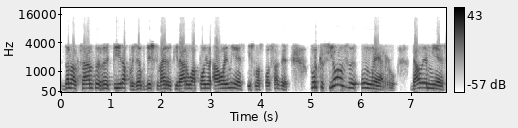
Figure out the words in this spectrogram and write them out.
Donald Trump retira, por exemplo, diz que vai retirar o apoio à OMS. Isso não se pode fazer. Porque se houve um erro da OMS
